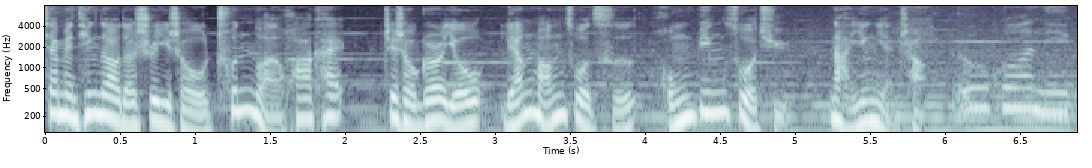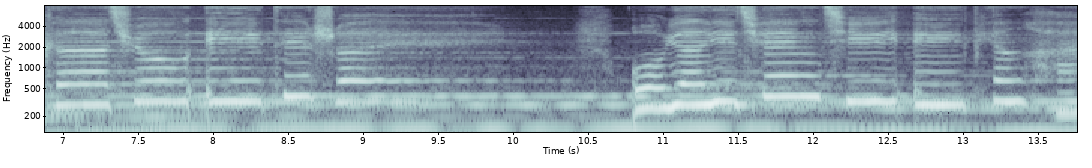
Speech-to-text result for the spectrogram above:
下面听到的是一首《春暖花开》，这首歌由梁芒作词，洪兵作曲，那英演唱。如果你渴求一滴水，我愿意倾起一片海；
